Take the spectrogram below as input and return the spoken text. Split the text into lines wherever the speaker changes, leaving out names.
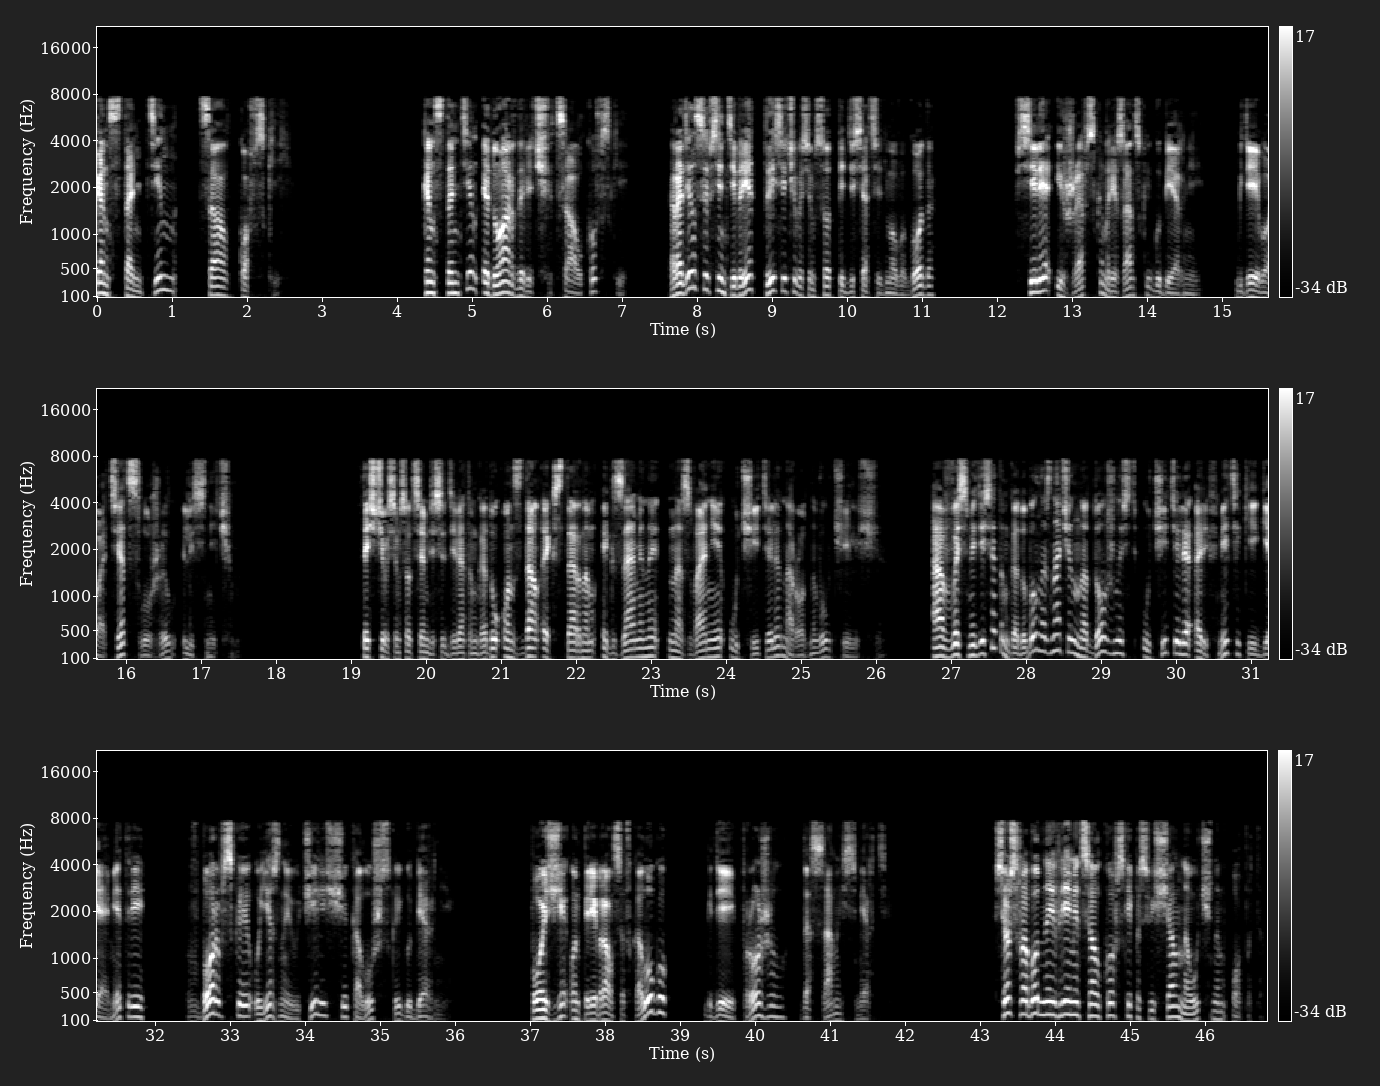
Константин Циолковский Константин Эдуардович Циолковский родился в сентябре 1857 года в селе Ижевском Рязанской губернии, где его отец служил лесничим. В 1879 году он сдал экстерном экзамены на звание учителя народного училища а в 80-м году был назначен на должность учителя арифметики и геометрии в Боровское уездное училище Калужской губернии. Позже он перебрался в Калугу, где и прожил до самой смерти. Все свободное время Циолковский посвящал научным опытам.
